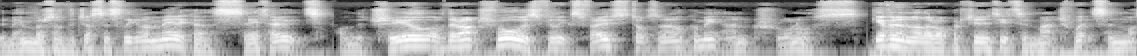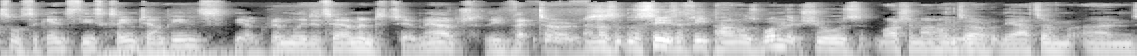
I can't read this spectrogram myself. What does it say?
the members of the Justice League of America set out on the trail of their arch foes, Felix Faust, Dr. Alchemy, and Chronos. Given another opportunity to match wits and muscles against these crime champions, they are grimly determined to emerge the victors. And there's, there's a series of three panels. One that shows Martian Manhunter, the Atom, and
